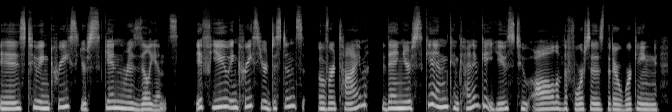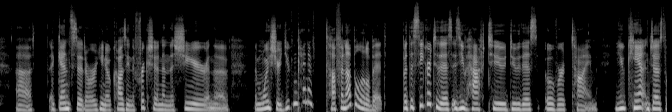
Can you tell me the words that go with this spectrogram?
is to increase your skin resilience. If you increase your distance over time, then your skin can kind of get used to all of the forces that are working uh, against it or, you know, causing the friction and the shear and the, the moisture. You can kind of toughen up a little bit. But the secret to this is you have to do this over time. You can't just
